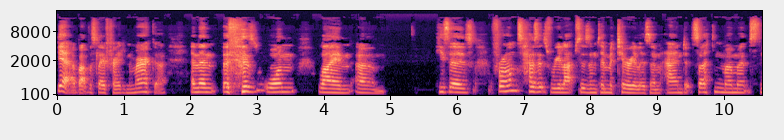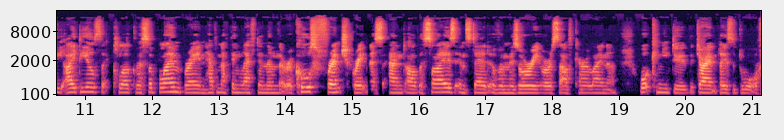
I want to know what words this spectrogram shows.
yeah, about the slave trade in America. And then there's one line um he says France has its relapses into materialism, and at certain moments, the ideals that clog the sublime brain have nothing left in them that recalls French greatness and are the size instead of a Missouri or a South Carolina. What can you do? The giant plays the dwarf.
